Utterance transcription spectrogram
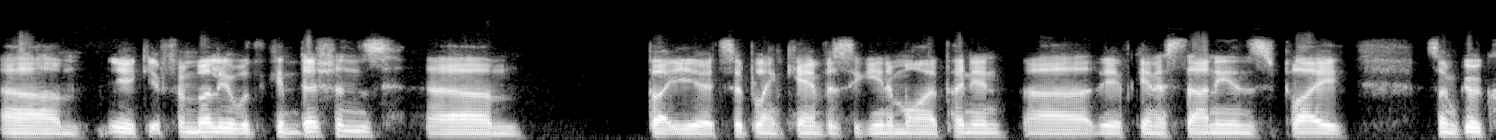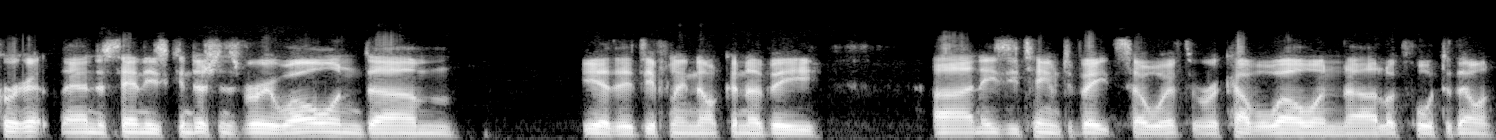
um, yeah, get familiar with the conditions. Um, but yeah, it's a blank canvas again, in my opinion. Uh, the Afghanistanians play some good cricket. They understand these conditions very well, and um, yeah, they're definitely not going to be uh, an easy team to beat. So we have to recover well and uh, look forward to that one.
